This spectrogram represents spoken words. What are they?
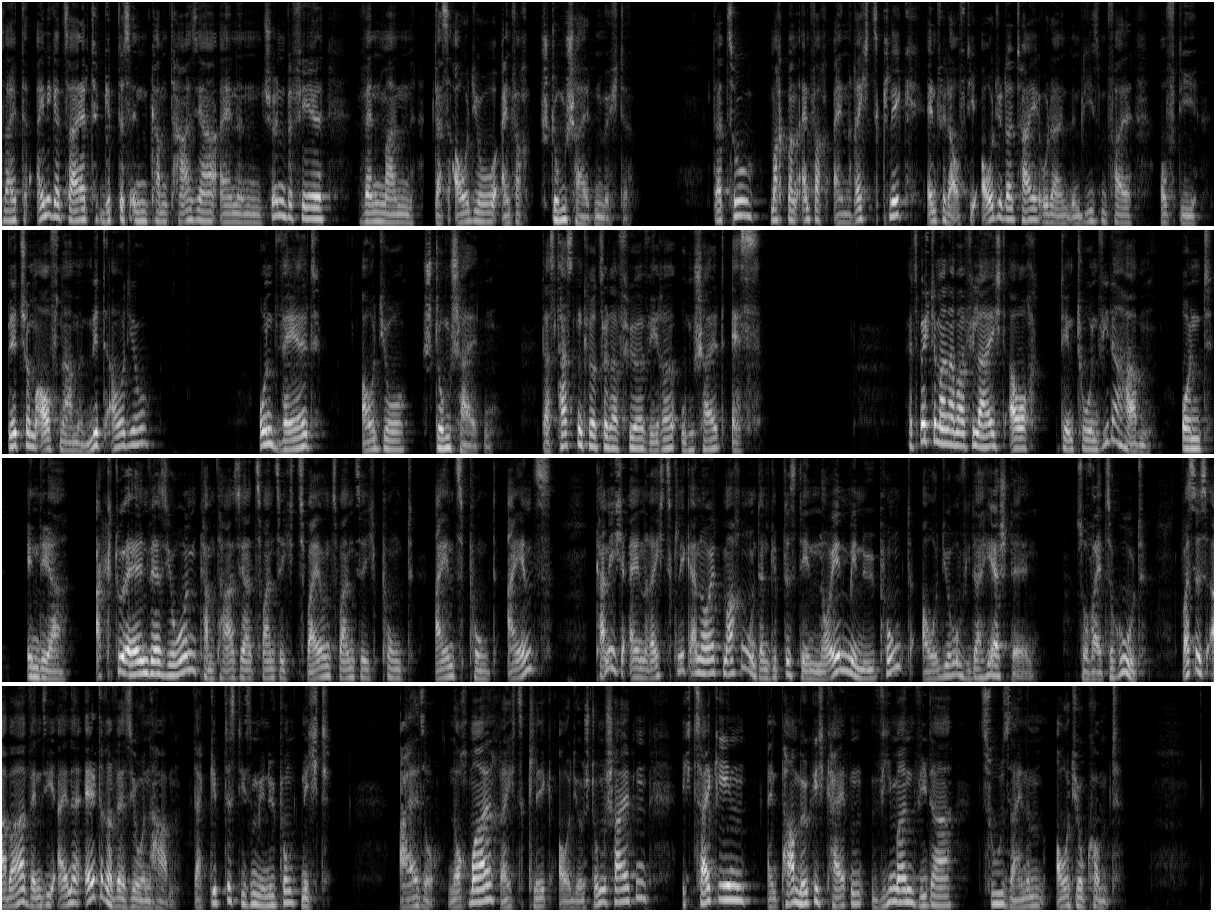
Seit einiger Zeit gibt es in Camtasia einen schönen Befehl, wenn man das Audio einfach stumm schalten möchte. Dazu macht man einfach einen Rechtsklick, entweder auf die Audiodatei oder in diesem Fall auf die Bildschirmaufnahme mit Audio und wählt Audio stumm schalten. Das Tastenkürzel dafür wäre Umschalt S. Jetzt möchte man aber vielleicht auch den Ton wieder haben. Und in der aktuellen Version Camtasia 2022.1.1 kann ich einen Rechtsklick erneut machen und dann gibt es den neuen Menüpunkt Audio wiederherstellen. Soweit so gut. Was ist aber, wenn Sie eine ältere Version haben? Da gibt es diesen Menüpunkt nicht. Also nochmal Rechtsklick Audio stumm schalten. Ich zeige Ihnen ein paar Möglichkeiten, wie man wieder zu seinem Audio kommt.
